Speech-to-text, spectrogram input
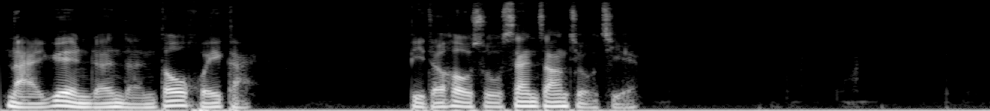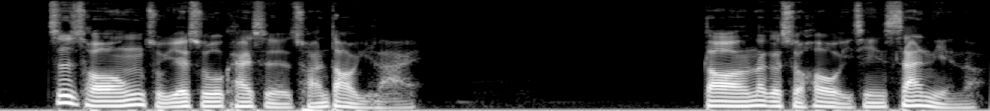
乃愿人人都悔改。彼得后书三章九节。自从主耶稣开始传道以来，到那个时候已经三年了。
